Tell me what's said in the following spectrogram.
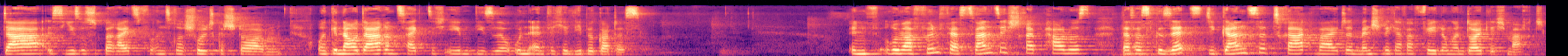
da ist Jesus bereits für unsere Schuld gestorben. Und genau darin zeigt sich eben diese unendliche Liebe Gottes. In Römer 5, Vers 20 schreibt Paulus, dass das Gesetz die ganze Tragweite menschlicher Verfehlungen deutlich macht.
